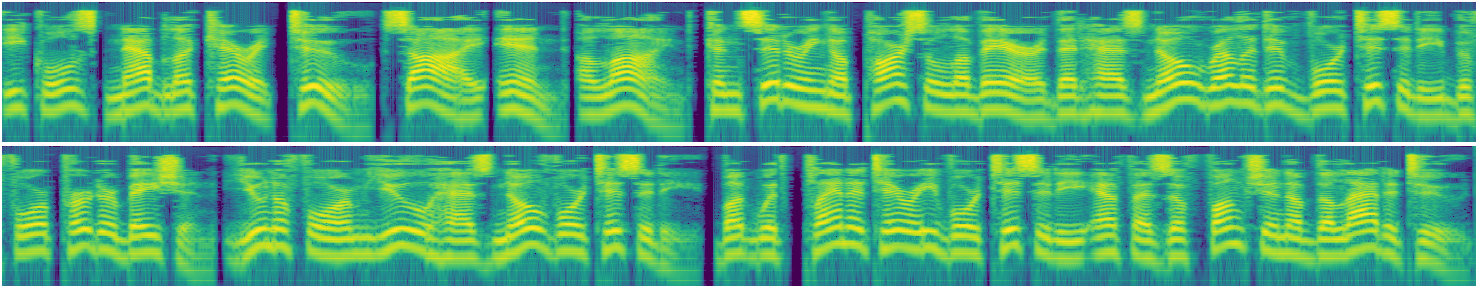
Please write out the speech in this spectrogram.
equals nabla caret 2 psi end aligned considering a parcel of air that has has no relative vorticity before perturbation uniform U has no vorticity but with planetary vorticity f as a function of the latitude,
